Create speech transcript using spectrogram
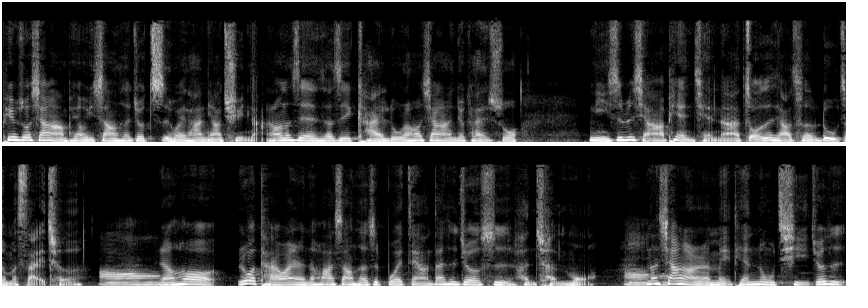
譬如说香港朋友一上车就指挥他你要去哪，然后那些电车司机开路，然后香港人就开始说你是不是想要骗钱啊？走这条车路这么塞车，哦然后如果台湾人的话上车是不会怎样，但是就是很沉默。哦，那香港人每天怒气就是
